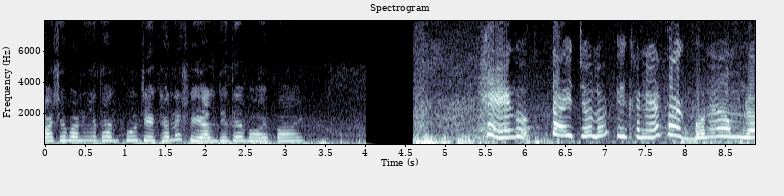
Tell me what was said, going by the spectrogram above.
বাসা বানিয়ে থাকব, যেখানে শিয়াল যেতে ভয় পায়। হ্যাঁ গো, তাই চলো, এখানে আর থাকব না আমরা।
